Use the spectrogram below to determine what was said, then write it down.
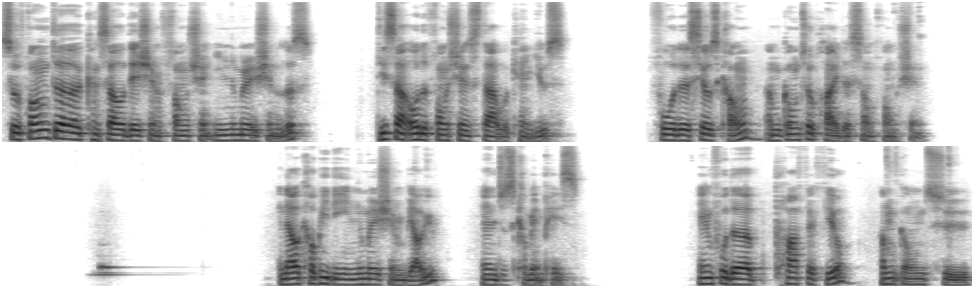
So from the consolidation function enumeration list, these are all the functions that we can use. For the sales column, I'm going to apply the sum function. And I'll copy the enumeration value and just copy and paste. And for the profit field, I'm going to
